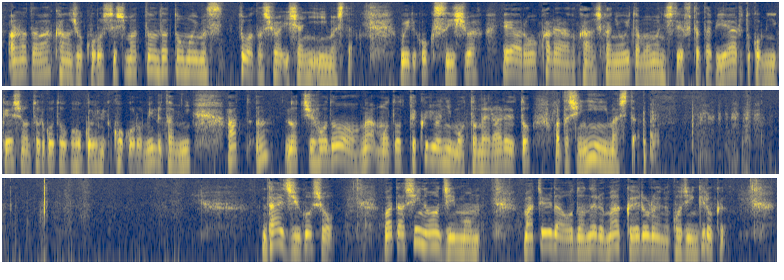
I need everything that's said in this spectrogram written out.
あなたは彼女を殺してしまったのだと思います。と私は医者に言いました。ウィル・コックス医師は、エアロを彼らの監視下に置いたままにして、再びエアロとコミュニケーションを取ることを試みるために、あ、ん？後ほどが戻ってくるように求められると私に言いました。第15章、私の尋問、マチルダ・オドネル・マーク・エロロイの個人記録。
